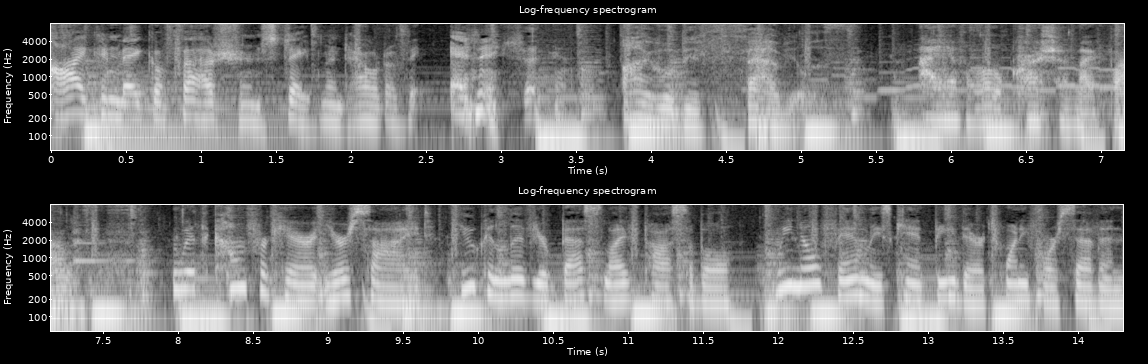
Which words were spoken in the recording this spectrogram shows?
I can make a fashion statement out of anything. I will be fabulous. I have a little crush on my pharmacist. With Comfort Care at your side, you can live your best life possible. We know families can't be there 24 7,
